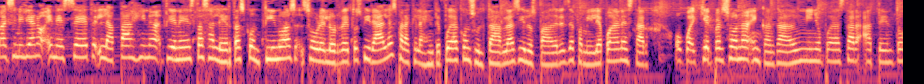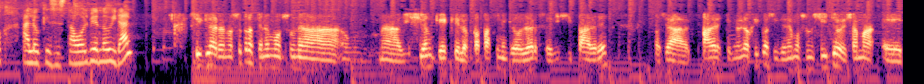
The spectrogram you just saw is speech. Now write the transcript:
Maximiliano, en ESET la página tiene estas alertas continuas sobre los retos virales para que la gente pueda consultarlas y los padres de familia puedan estar o cualquier persona encargada de un niño pueda estar atento a lo que se está volviendo viral. Sí, claro, nosotros tenemos una, una visión que es que los papás tienen que volverse digipadres o sea, padres tecnológicos, y tenemos un sitio que se llama eh,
